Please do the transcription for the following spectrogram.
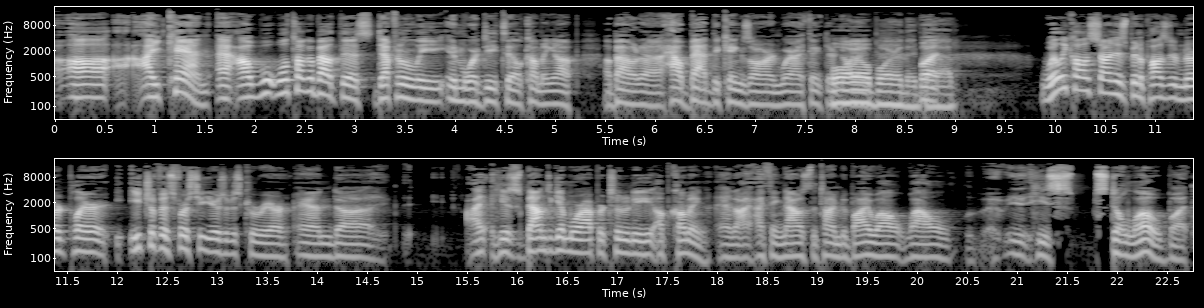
Uh, I can. Uh, I, we'll we'll talk about this definitely in more detail coming up about uh, how bad the Kings are and where I think they're Boy, going. oh boy, are they But bad. Willie Cauley-Stein has been a positive nerd player each of his first two years of his career, and uh, I, he's bound to get more opportunity upcoming. And I, I think now is the time to buy while while he's still low. But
